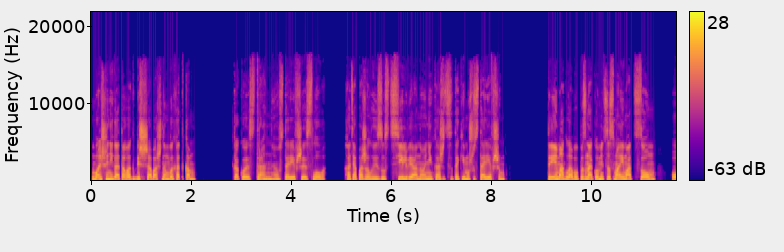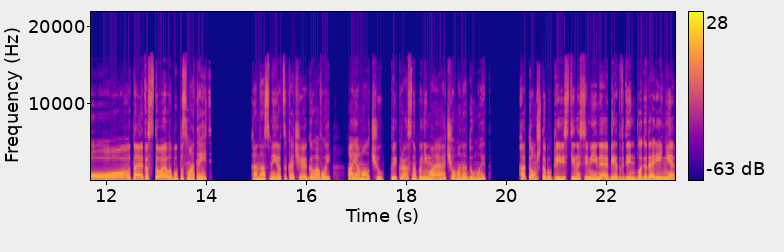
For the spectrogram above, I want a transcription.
Больше не готова к бесшабашным выходкам. Какое странное, устаревшее слово. Хотя, пожалуй, из уст Сильви оно не кажется таким уж устаревшим. Ты могла бы познакомиться с моим отцом, о, вот на это стоило бы посмотреть. Она смеется, качая головой, а я молчу, прекрасно понимая, о чем она думает. О том, чтобы привести на семейный обед в День Благодарения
